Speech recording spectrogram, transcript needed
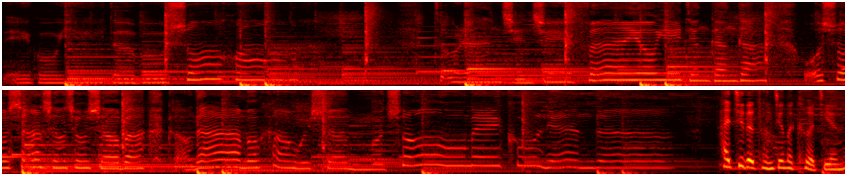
你故意的不说话，突然间气氛有一点尴尬。我说想笑就笑吧，么，为什么愁眉苦脸的？还记得曾经的课间。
